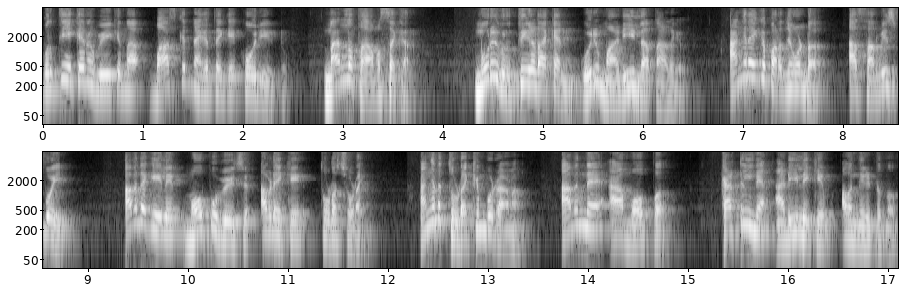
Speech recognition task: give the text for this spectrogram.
വൃത്തിയാക്കാൻ ഉപയോഗിക്കുന്ന ബാസ്ക്കറ്റിനകത്തേക്ക് കോരിയിട്ടു. നല്ല താമസക്കാർ. മുറി വൃത്തികേടാക്കാൻ ഒരു മടിയില്ലാത്ത ആളുകൾ. അങ്ങനെയൊക്കെ പറഞ്ഞുകൊണ്ട് ആ സർവീസ് ബോയ് അവന്റെ കയ്യിലെ മോപ്പ് ഉപയോഗിച്ച് അവിടേക്ക് തുടച്ചു തുടങ്ങി. അങ്ങനെ തുടയ്ക്കുമ്പോഴാണ് അവന്റെ ആ മോപ്പ് കട്ടിലിന്റെ അടിയിലേക്ക് അവൻ നീട്ടുന്നത്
